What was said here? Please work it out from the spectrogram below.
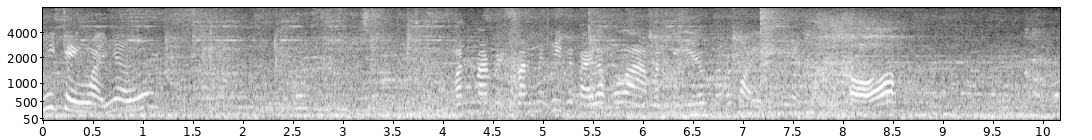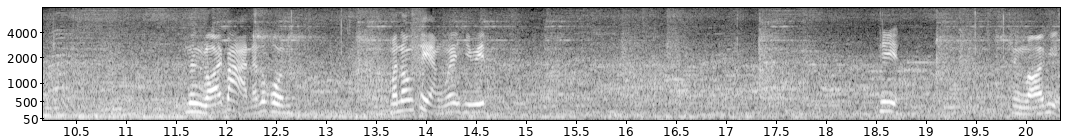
นี่เก่งว่ะเนี่ยเอ้ยมันมันเป็นมันไม่ที่ไม่ไปแล้วเพราะว่ามันมีแล้วมันก็ปล่อยอย่างนี้ย หนึ่งร้อยบาทนะทุกคน มันต้องเสี่ยงเว้ยชีวิต พี่หนึ่งร้อยพี่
